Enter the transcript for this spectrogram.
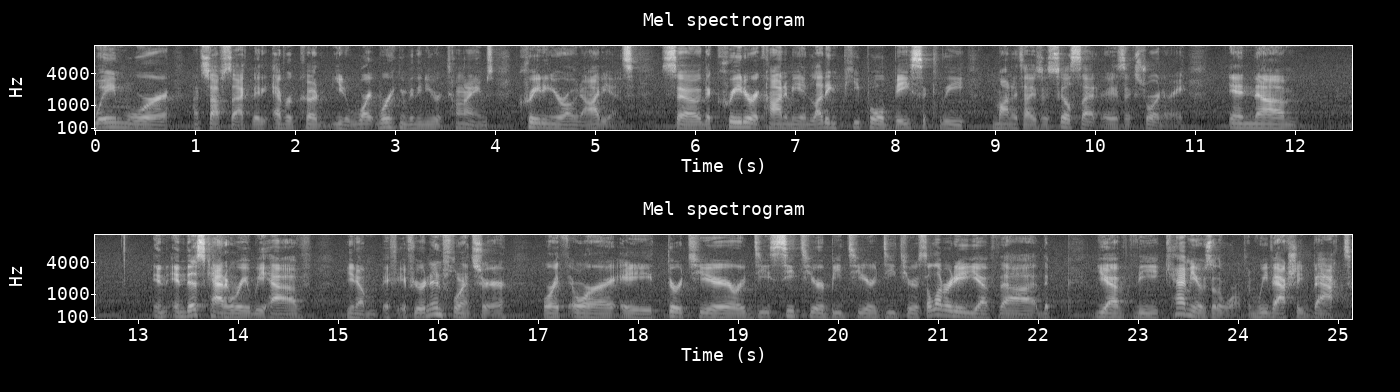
way more on Substack than they ever could, you know, working for the New York Times, creating your own audience. So the creator economy and letting people basically monetize their skill set is extraordinary. In, um, in, in this category, we have, you know, if, if you're an influencer, or, or a third tier or D, C tier, B tier, D tier celebrity, you have the, the you have the cameos of the world, and we've actually backed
